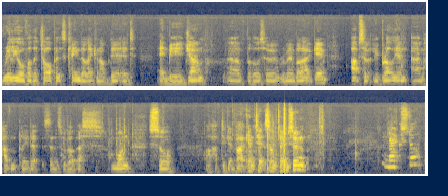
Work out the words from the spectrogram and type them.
really over the top. It's kind of like an updated NBA Jam. Um, for those who remember that game, absolutely brilliant. Um, haven't played it since we got this one, so I'll have to get back into it sometime soon. Next up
